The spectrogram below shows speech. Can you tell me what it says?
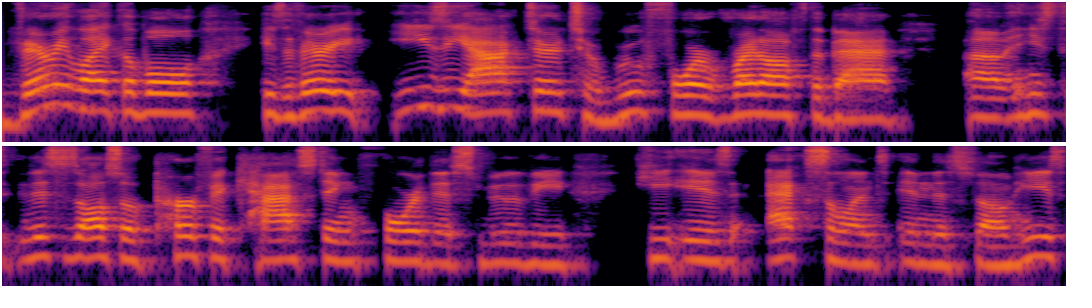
very likable. He's a very easy actor to root for right off the bat. Um, and he's this is also perfect casting for this movie. He is excellent in this film. He's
